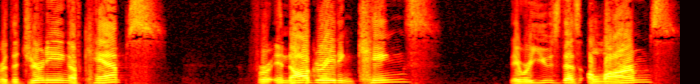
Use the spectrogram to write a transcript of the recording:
for the journeying of camps, for inaugurating kings. They were used as alarms,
